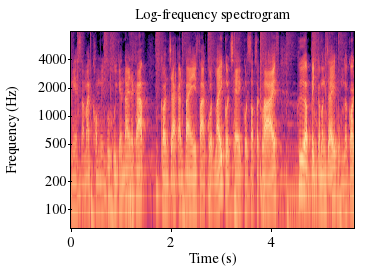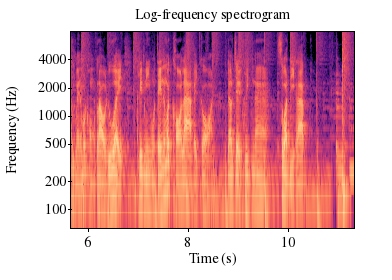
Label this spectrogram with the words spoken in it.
เนี่ยสามารถคอมเมนต์พูดคุยกันได้นะครับ ก่อนจากกันไปฝากกดไลค์กดแชร์กด Subscribe เพื่อเป็นกำลังใจให้ผมแล้วก็ทีมงานทั้งหมดของเราด้วย คลิปนี้ผมเต้นทั้งหมดขอลาไปก่อน แล้วเจอกันคลิปหน้า สวัสดีครับ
